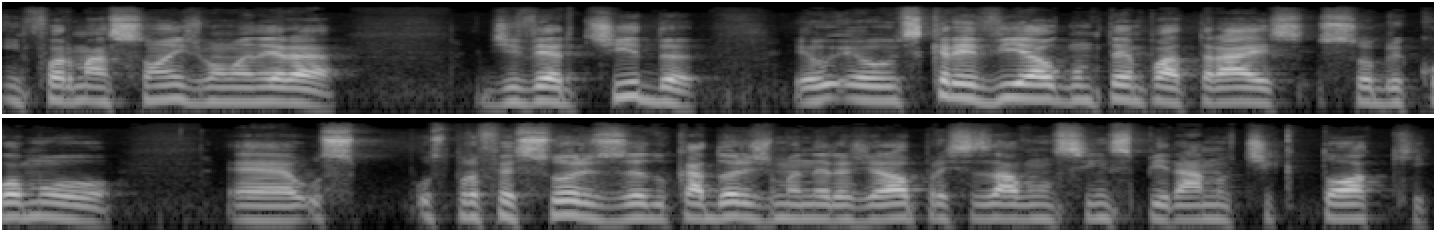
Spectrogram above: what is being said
informações de uma maneira divertida. Eu, eu escrevi há algum tempo atrás sobre como é, os, os, professores, os educadores de maneira geral, precisavam se inspirar no TikTok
